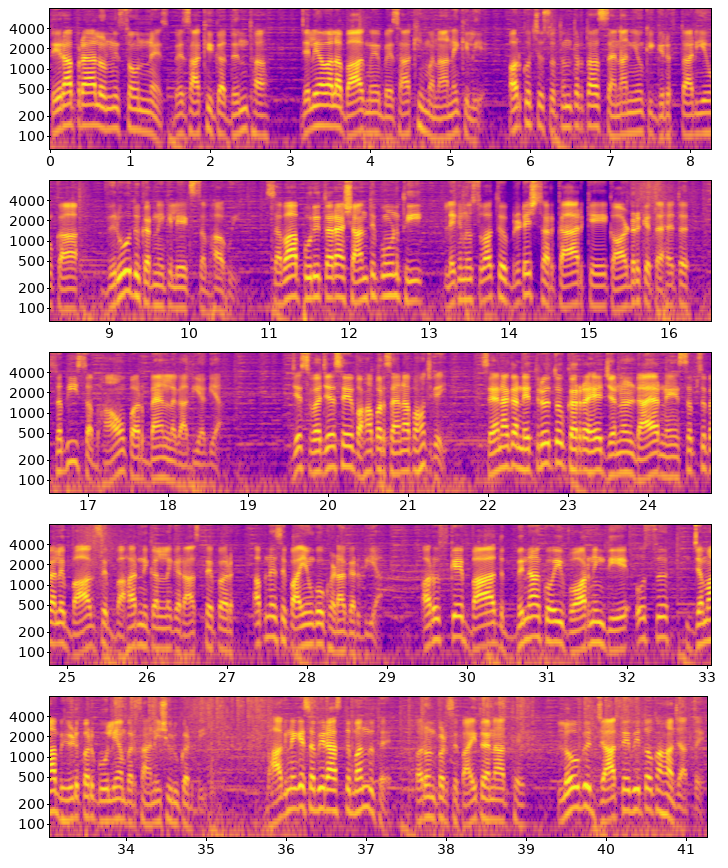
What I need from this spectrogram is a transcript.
13 अप्रैल 1919 बैसाखी का दिन था, जलियावाला बाग में बैसाखी मनाने के लिए और कुछ स्वतंत्रता सेनानियों की गिरफ्तारियों का विरोध करने के लिए एक सभा हुई। सभा पूरी तरह शांतिपूर्ण थी, लेकिन उस वक्त ब्रिटिश सरकार के एक ऑर्डर के तहत सभी सभाओं पर बैन लगा दिया गया। जिस वजह से वहाँ पर सेना पहुँच गई। सेना का नेतृत्व कर रहे जनरल डायर ने सबसे पहले बाग से बाहर निकलने के रास्ते पर अपने सिपाहियों को खड़ा कर दिया। और उसके बाद बिना कोई वार्निंग दिए उस जमा भीड़ पर गोलियाँ बरसानी शुरू कर दी। भागने के सभी रास्ते बंद थे और उन पर सिपाही तैनात थे। लोग जाते भी तो कहाँ जाते?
